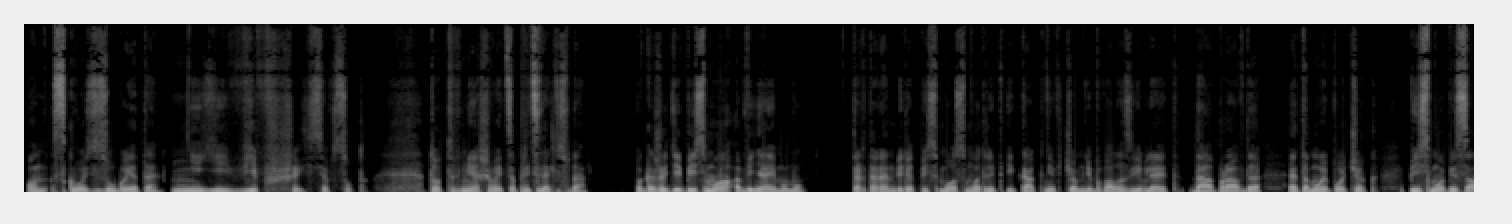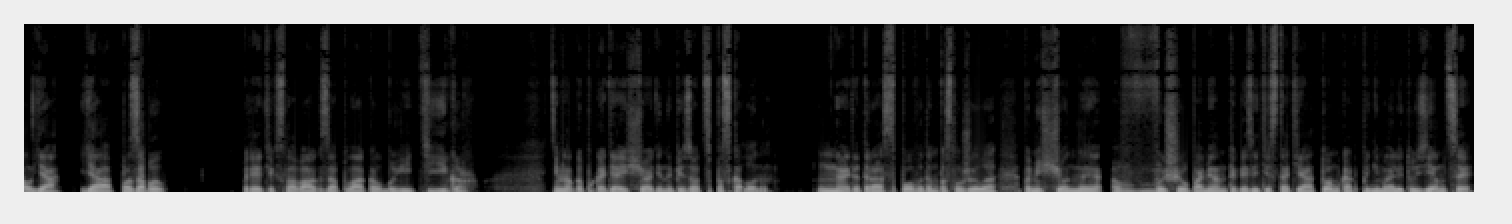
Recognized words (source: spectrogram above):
он сквозь зубы это, не явившийся в суд. Тут вмешивается председатель суда. «Покажите письмо обвиняемому». Тартарен берет письмо, смотрит и, как ни в чем не бывало, заявляет. «Да, правда, это мой почерк. Письмо писал я. Я позабыл». При этих словах заплакал бы и тигр. Немного погодя, еще один эпизод с Паскалоном. На этот раз поводом послужила помещенная в вышеупомянутой газете статья о том, как принимали туземцы,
